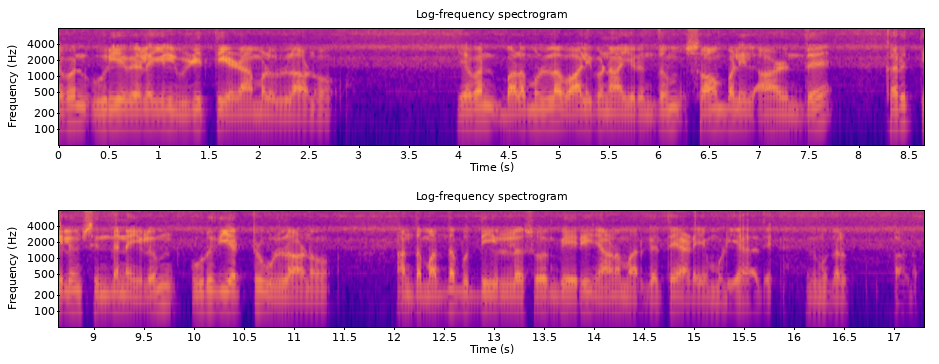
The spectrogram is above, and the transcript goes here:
எவன் உரிய வேளையில் விழித்து எழாமல் உள்ளானோ எவன் பலமுள்ள வாலிபனாயிருந்தும் சோம்பலில் ஆழ்ந்து கருத்திலும் சிந்தனையிலும் உறுதியற்று உள்ளானோ அந்த மந்த புத்தியுள்ள சோம்பேறி ஞான மார்க்கத்தை அடைய முடியாது. இது முதல் பாடம்.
